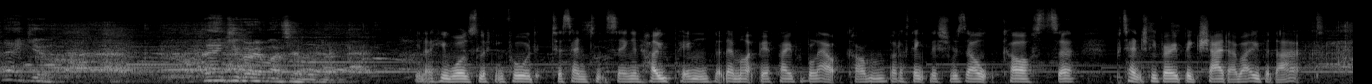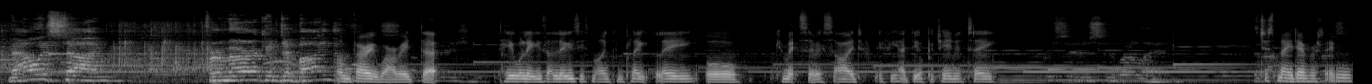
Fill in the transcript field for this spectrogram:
Thank you. Thank you very much, everybody. You know, he was looking forward to sentencing and hoping that there might be a favourable outcome, but I think this result casts a potentially very big shadow over that. Now it's time I'm very worried that he will either lose his mind completely or commit suicide if he had the opportunity. every citizen of our land. It's just made everything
